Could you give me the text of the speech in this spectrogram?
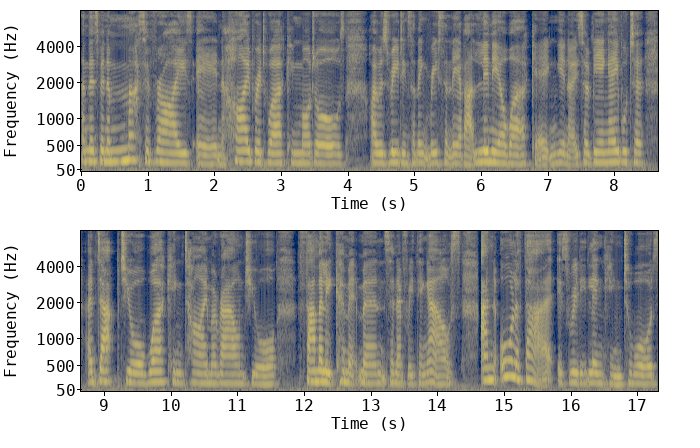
and there's been a massive rise in hybrid working models. I was reading something recently about linear working, you know, so being able to adapt your working time around your family commitments and everything else. And all of that is really linking towards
